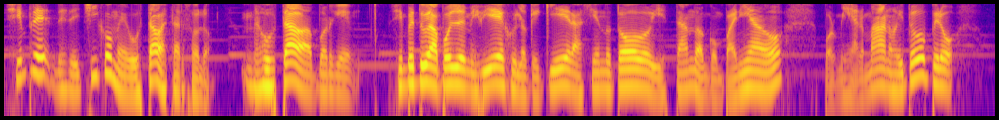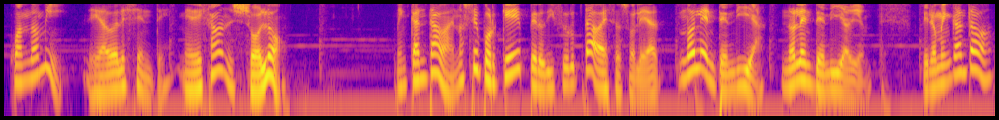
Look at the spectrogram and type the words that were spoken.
siempre desde chico me gustaba estar solo. Me gustaba porque siempre tuve apoyo de mis viejos y lo que quiera, haciendo todo y estando acompañado por mis hermanos y todo. Pero cuando a mí, de adolescente, me dejaban solo, me encantaba, no sé por qué, pero disfrutaba esa soledad. No la entendía, no la entendía bien. Pero me encantaba.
